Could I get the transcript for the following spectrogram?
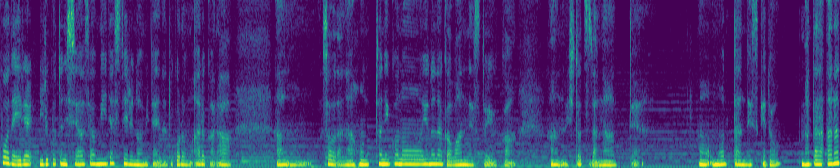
考でいるいることに幸せを見いだしてるのみたいなところもあるからあのそうだな本当にこの世の中ワンネスというかあの一つだなって思ったんですけどまた改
